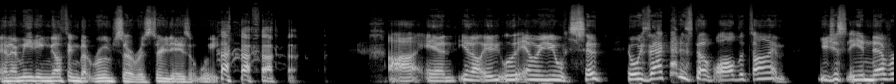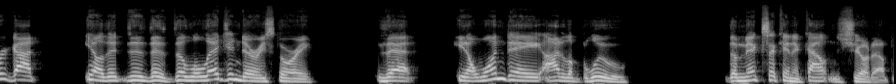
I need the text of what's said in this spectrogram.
and I'm eating nothing but room service three days a week." uh, and you know, it, I mean, you was, it was that kind of stuff all the time. You just you never got, you know, the the the, the legendary story that you know one day out of the blue, the Mexican accountant showed up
